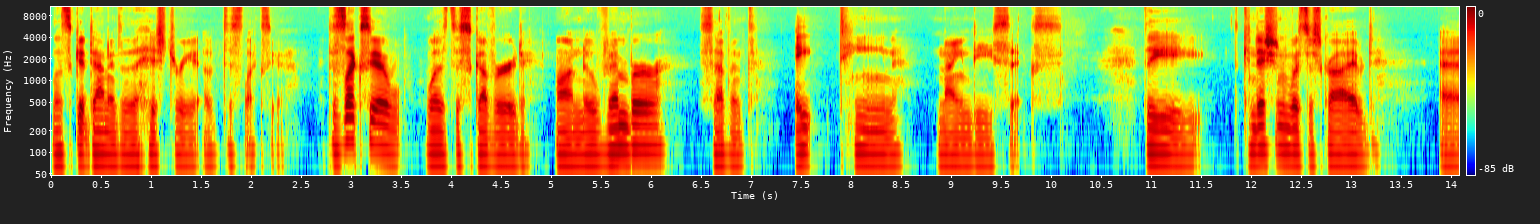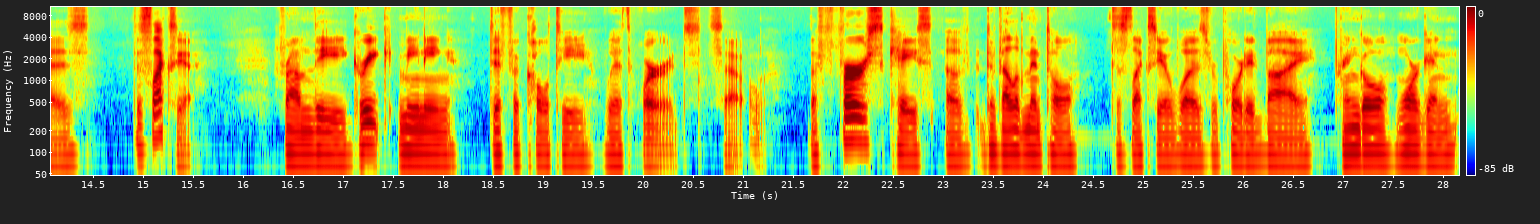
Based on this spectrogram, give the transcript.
Let's get down into the history of dyslexia. Dyslexia was discovered on November 7th, 1896. The condition was described as dyslexia from the Greek meaning difficulty with words. So, the first case of developmental dyslexia was reported by Pringle Morgan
